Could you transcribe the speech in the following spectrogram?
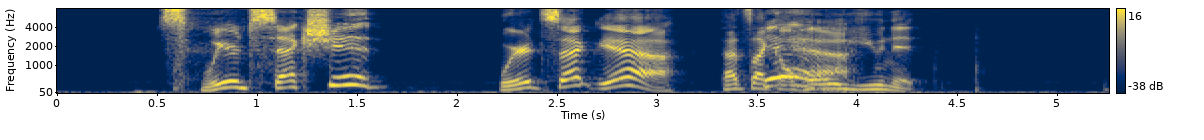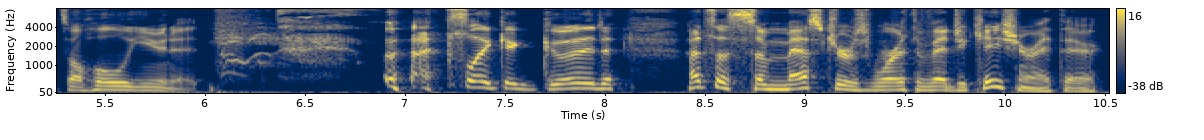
Weird sex shit. Weird sex, yeah. That's like a whole unit. It's a whole unit. that's like a good. That's a semester's worth of education right there.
